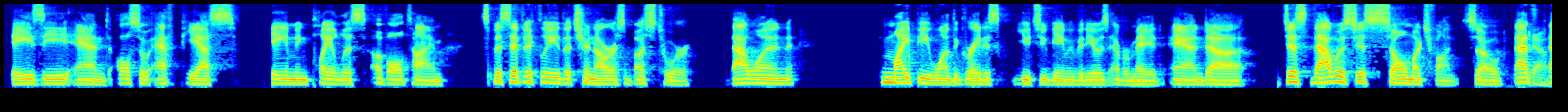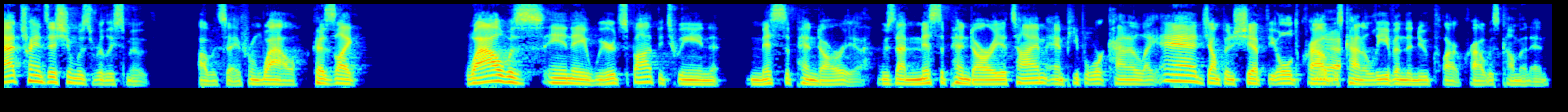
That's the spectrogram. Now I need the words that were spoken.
DayZ and also FPS gaming playlists of all time. Specifically, the Chernarus Bus Tour. That one might be one of the greatest YouTube gaming videos ever made, and uh, just that was just so much fun. So that Yeah. that transition was really smooth. I would say from WoW because like WoW was in a weird spot between Miss Pandaria. It was that Miss Pandaria time, and people were kind of like, eh, jumping ship. The old crowd Yeah. was kind of leaving, the new crowd crowd was coming in.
